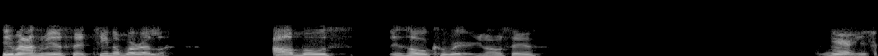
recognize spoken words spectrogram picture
He reminds me of Santino Marella. Almost his whole career, you know what I'm saying? Yeah, he's a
